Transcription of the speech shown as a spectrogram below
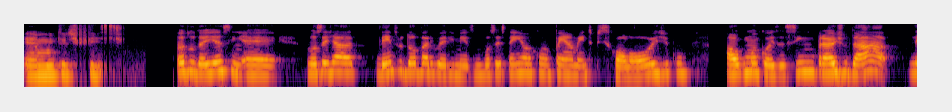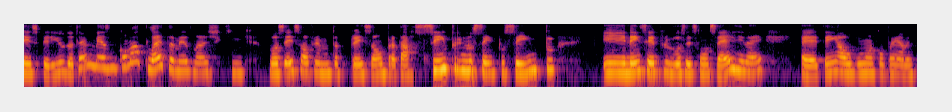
é muito difícil. Ô, Duda, e assim, é, você já, dentro do Barueri mesmo, vocês têm acompanhamento psicológico, alguma coisa assim, para ajudar nesse período, até mesmo como atleta mesmo, acho que vocês sofrem muita pressão para estar sempre no 100% e nem sempre vocês conseguem, né? É, tem algum acompanhamento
